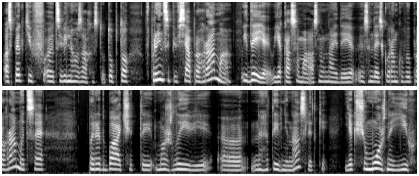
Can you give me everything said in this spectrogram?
аспектів е, цивільного захисту. Тобто, в принципі, вся програма, ідея, яка сама основна ідея Сендейської рамкової програми, це. Передбачити можливі е, негативні наслідки, якщо можна їх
